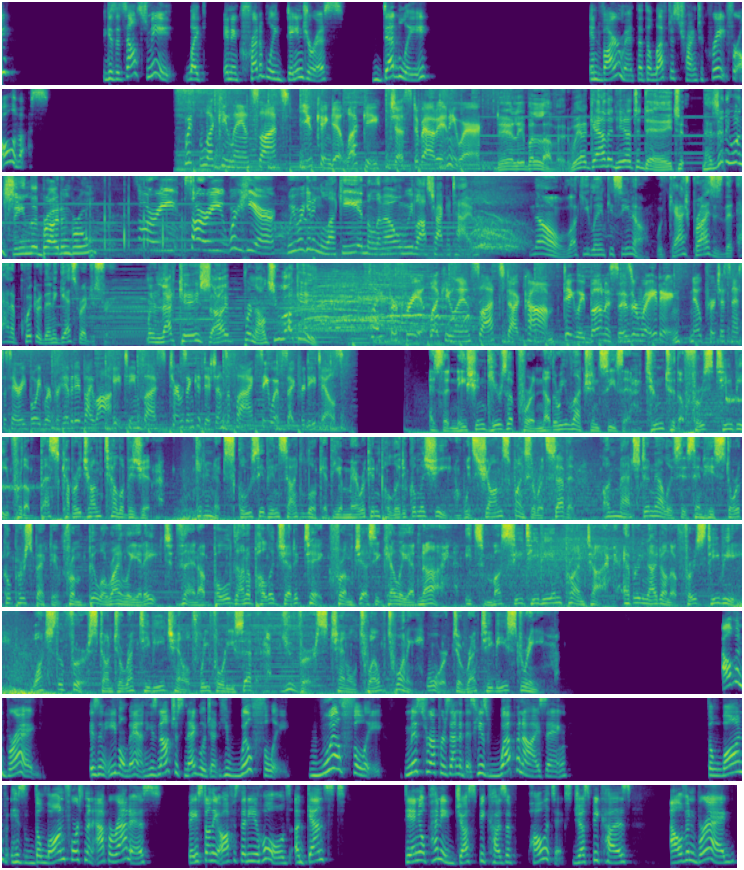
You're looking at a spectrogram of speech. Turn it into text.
Because it sounds to me like an incredibly dangerous, deadly environment that the left is trying to create for all of us. With lucky landslots, you can get lucky just about anywhere. Dearly beloved, we are gathered here today to. Has anyone seen the bride and groom? Sorry, sorry, we're here. We were getting lucky in the limo and we lost track of time. No, Lucky Land Casino, with cash prizes that add up quicker than a guest registry. In that case, I pronounce you lucky. Play for free at LuckyLandSlots.com. Daily bonuses are waiting. No purchase necessary. Void where prohibited by law. 18 plus. Terms and conditions apply. See website for details. As the nation gears up for another election season, tune to the first TV for the best coverage on television. Get an exclusive inside look at the American political machine with Sean Spicer at 7. Unmatched analysis and historical perspective from Bill O'Reilly at 8. Then a bold, unapologetic take from Jesse Kelly at 9. It's must see TV in primetime every night on the First TV. Watch the first on DirecTV Channel 347, Uverse Channel 1220, or DirecTV Stream. Alvin Bragg is an evil man. He's not just negligent, he willfully, willfully misrepresented this. He is weaponizing the law, his, the law enforcement apparatus based on the office that he holds against Daniel Penny just because of politics, just because Alvin Bragg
